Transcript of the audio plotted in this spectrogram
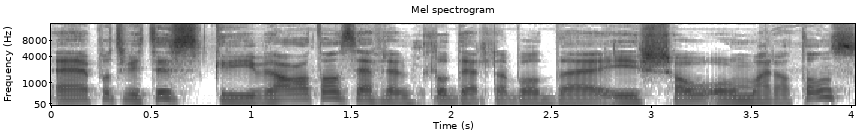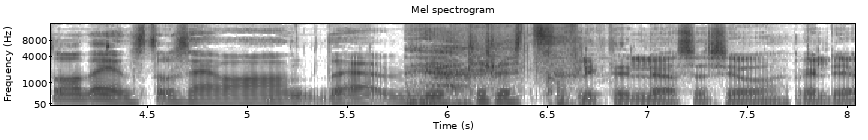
Eh, På Twitter skriver han at han ser frem til å delta både i show og maraton, så det gjenstår å se hva det blir til slutt. Konflikter løses jo veldig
